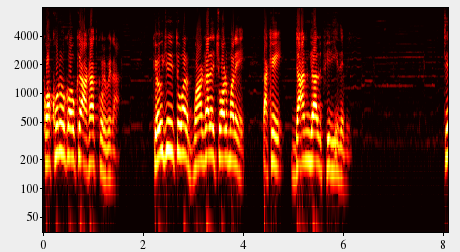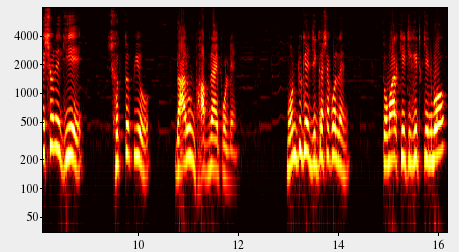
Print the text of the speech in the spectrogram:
কখনো কাউকে আঘাত করবে না। কেউ যদি তোমার বাঁ গালে চড় মারে, তাকে ডান গাল ফিরিয়ে দেবে। স্টেশনে গিয়ে সত্যপ্রিয় দারুণ ভাবনায় পড়লেন। মন্টুকে জিজ্ঞাসা করলেন, তোমার কি টিকিট কিনবো?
